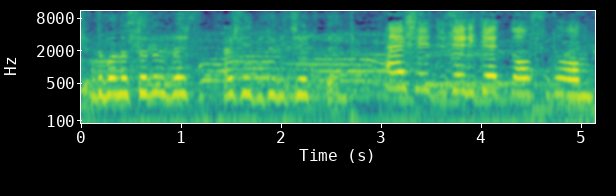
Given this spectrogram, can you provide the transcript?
Şimdi bana sarıl ve her şey düzelecekti. Her şey düzelecek dostum.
